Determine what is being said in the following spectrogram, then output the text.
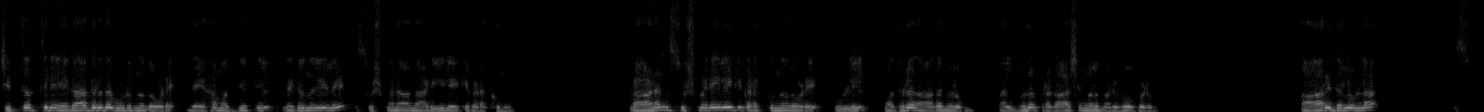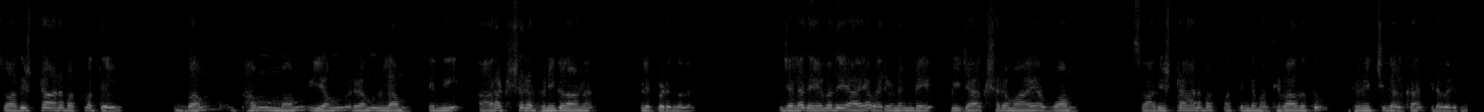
ചിത്തത്തിന് ഏകാഗ്രത കൂടുന്നതോടെ ദേഹമധ്യത്തിൽ നെടുനീളെ സുഷ്മനാ നാടിയിലേക്ക് കടക്കുന്നു. പ്രാണൻ സുഷ്മനയിലേക്ക് കടക്കുന്നതോടെ ഉള്ളിൽ മധുരനാദങ്ങളും അത്ഭുത പ്രകാശങ്ങളും അനുഭവപ്പെടും. ആറിതളുള്ള സ്വാധിഷ്ഠാന പത്മത്തിൽ ബം ഭം മം യം രം ലം എന്നീ ആറക്ഷര ധ്വനികളാണ് വെളിപ്പെടുന്നത്. ജലദേവതയായ വരുണന്റെ ബീജാക്ഷരമായ വം സ്വാധിഷ്ഠാന പത്മത്തിന്റെ മധ്യഭാഗത്തും ധ്വനിച്ചു കേൾക്കാൻ ഇടവരുന്നു.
